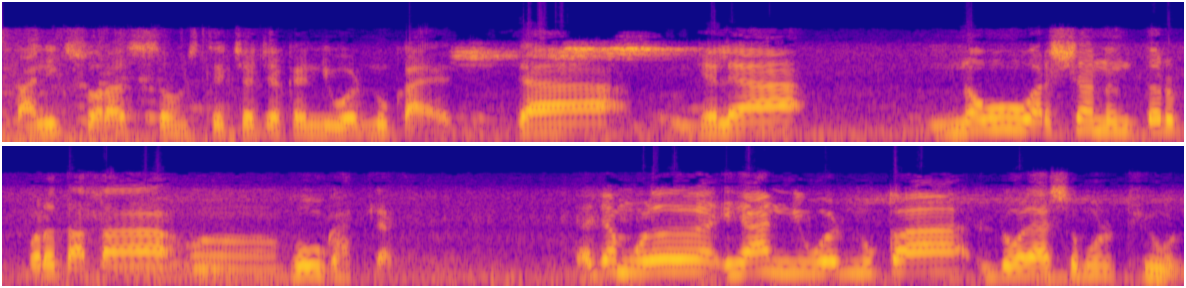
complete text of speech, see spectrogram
स्थानिक स्वराज संस्थेच्या ज्या काही निवडणुका आहेत त्या गेल्या नऊ वर्षानंतर परत आता होऊ घातल्यात. त्याच्यामुळं ह्या निवडणुका डोळ्यासमोर ठेवून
